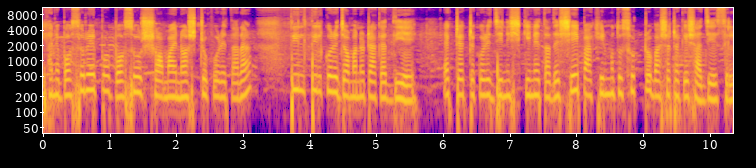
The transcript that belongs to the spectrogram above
এখানে বছরের পর বছর সময় নষ্ট করে তারা তিল তিল করে জমানো টাকা দিয়ে একটা একটা করে জিনিস কিনে তাদের সেই পাখির মতো ছোট্ট বাসাটাকে সাজিয়েছিল।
